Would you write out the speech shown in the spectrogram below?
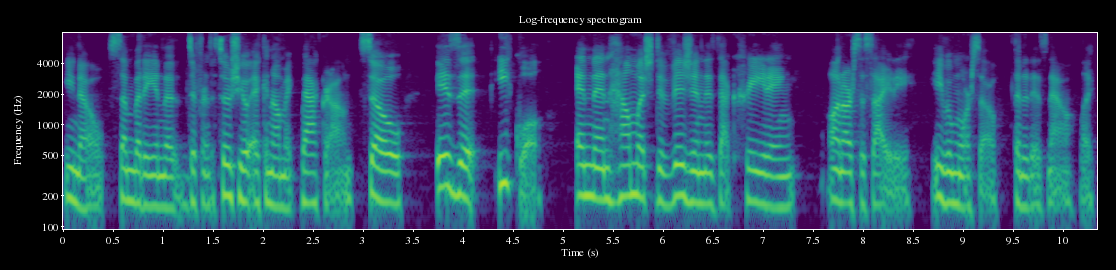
you know, somebody in a different socioeconomic background? So is it equal? And then how much division is that creating on our society, even more so than it is now, like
